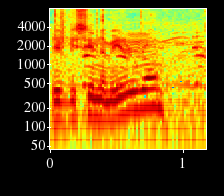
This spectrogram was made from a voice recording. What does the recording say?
Have you seen the meter run?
